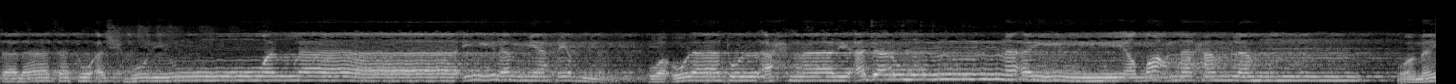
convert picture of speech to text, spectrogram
ثلاثة أشهر واللائي لم يحضن وأولاة الأحمال أجلهن أن يضعن حملهن ومن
